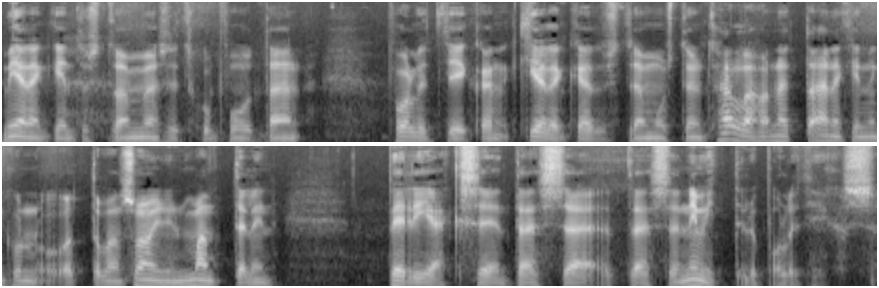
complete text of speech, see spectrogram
mielenkiintoista on myös, että kun puhutaan politiikan kielenkäytöstä ja muusta, nyt Hallaho näyttää ainakin niin kuin ottavan Soinin manttelin periäkseen tässä, tässä nimittelypolitiikassa.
